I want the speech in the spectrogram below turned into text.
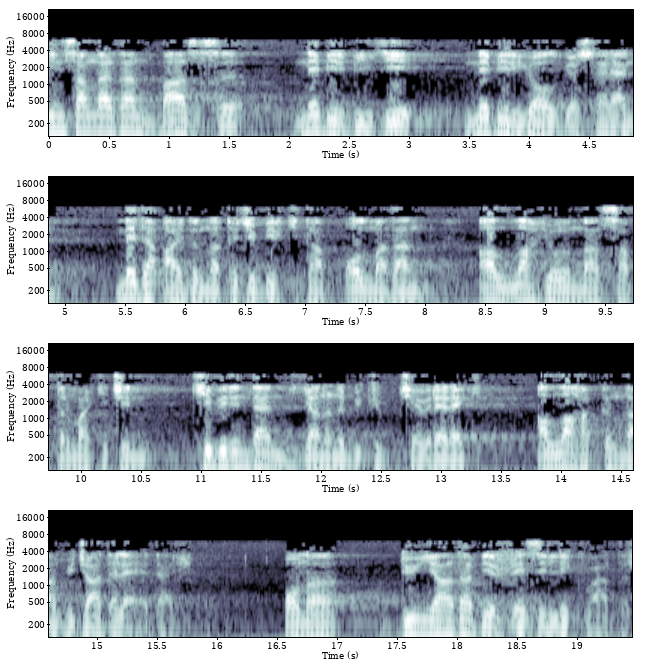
İnsanlardan bazısı ne bir bilgi ne bir yol gösteren ne de aydınlatıcı bir kitap olmadan Allah yolundan saptırmak için kibirinden yanını büküp çevirerek Allah hakkında mücadele eder. Ona dünyada bir rezillik vardır.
